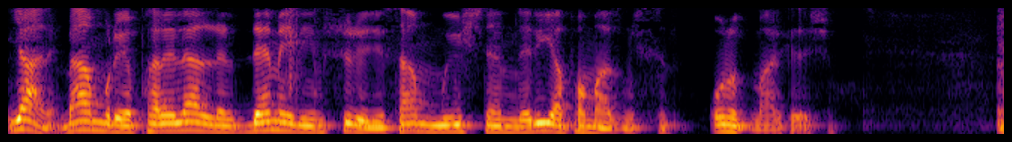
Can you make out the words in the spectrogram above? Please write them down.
Yani ben buraya paraleldir demediğim sürece sen bu işlemleri yapamazmışsın. Unutma arkadaşım.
